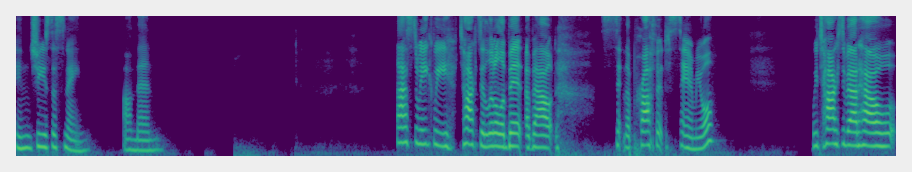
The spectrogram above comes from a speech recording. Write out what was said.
In Jesus' name, amen. Last week, we talked a little bit about the prophet Samuel. We talked about how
